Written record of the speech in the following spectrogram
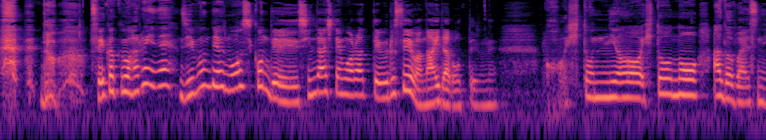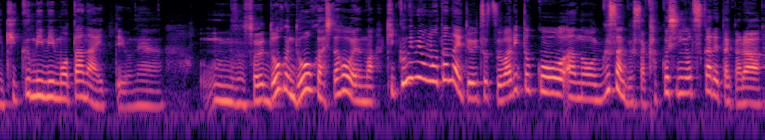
性格悪いね。自分で申し込んで診断してもらってうるせえはないだろうっていうね。こう人の人のアドバイスに聞く耳持たないっていうね。うん、それどうどうかした方がいい、まあ、聞く耳を持たないと言いつつ割とこうあのぐさぐさ確信をつかれたから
